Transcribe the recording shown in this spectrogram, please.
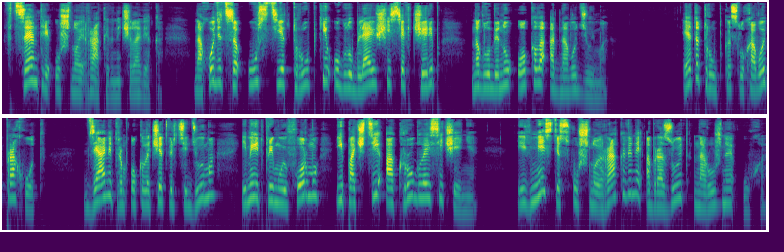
В центре ушной раковины человека находится устье трубки, углубляющейся в череп на глубину около одного дюйма. Эта трубка, слуховой проход, диаметром около четверти дюйма, имеет прямую форму и почти округлое сечение, и вместе с ушной раковиной образует наружное ухо.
